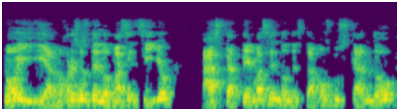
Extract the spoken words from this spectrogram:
¿no? Y, y, a lo mejor eso es de lo más sencillo, hasta temas en donde estamos buscando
